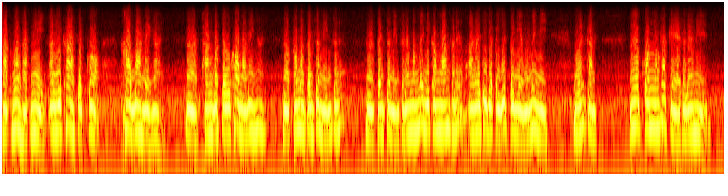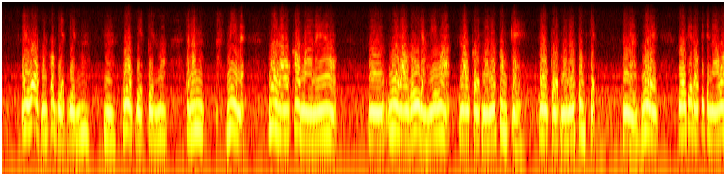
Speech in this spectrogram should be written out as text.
หักโน่นหักนี่ อันนี้ข้าศึกก็เข้าบ้านได้ง่ายอพังประตูเข้ามาได้ง่ายนะเพราะมันเป็นสนิมซะแล้วนะเป็นสนิมซะแล้วมันไม่มีกำลังซะแล้ว อะไรที่จะไปยึดไปเหนี่ยวมันไม่มี เหมือนกันนะคนน้องถ้าแก่ซะแล้วนี่ไอ้โรคมันก็เบียดเบียนมากโรคเบียดเบียนมาก ฉะนั้นนี่แหละ เมื่อเราเข้ามาแล้วเมื่อเรารู้อย่างนี้ว่า เราเกิดมาแล้วต้องแก่ เราเกิดมาแล้วต้องเจ็บเมื่อใดโดยที่เราพิจารณาว่า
